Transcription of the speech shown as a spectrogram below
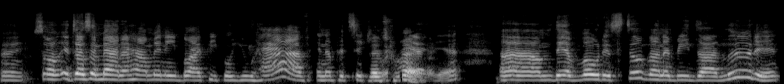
right. So it doesn't matter how many Black people you have in a particular area. Um, their vote is still going to be diluted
